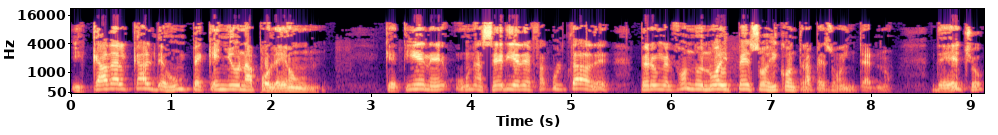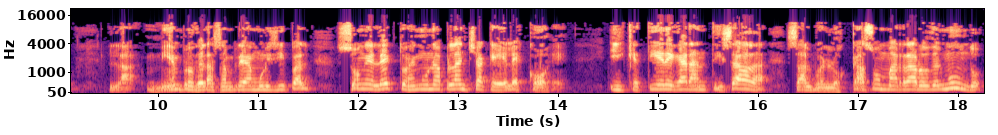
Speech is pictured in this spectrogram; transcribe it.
y cada alcalde es un pequeño Napoleón que tiene una serie de facultades, pero en el fondo no hay pesos y contrapesos internos. De hecho, los miembros de la Asamblea Municipal son electos en una plancha que él escoge y que tiene garantizada, salvo en los casos más raros del mundo,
